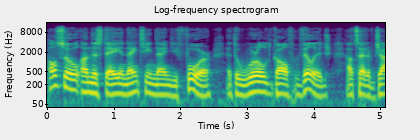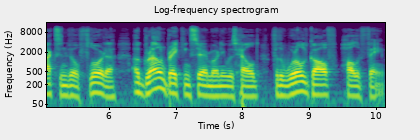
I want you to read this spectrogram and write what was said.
Also, on this day in 1994, at the World Golf Village outside of Jacksonville, Florida, a groundbreaking ceremony was held for the World Golf Hall of Fame.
